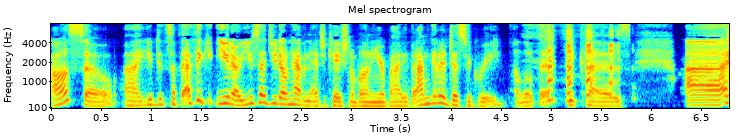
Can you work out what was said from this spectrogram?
also, uh, you did something, I think, you know, you said you don't have an educational bone in your body, but I'm going to disagree a little bit because uh,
